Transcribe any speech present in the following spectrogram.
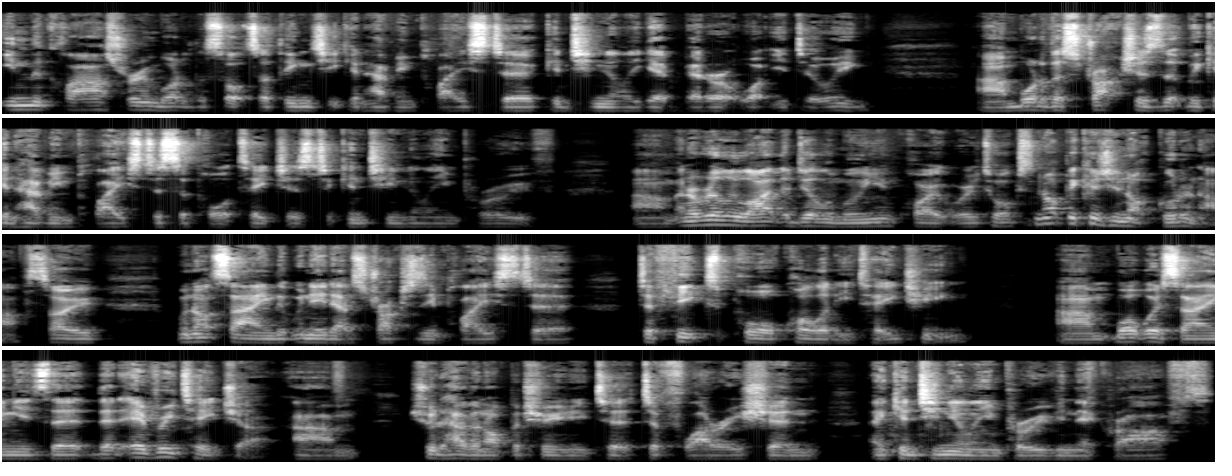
in the classroom, what are the sorts of things you can have in place to continually get better at what you're doing? Um, what are the structures that we can have in place to support teachers to continually improve? Um, and I really like the Dylan Wiliam quote where he talks, not because you're not good enough. So we're not saying that we need to have structures in place to, to fix poor quality teaching. Um, what we're saying is that, that every teacher um, should have an opportunity to, to flourish and, and continually improve in their craft.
